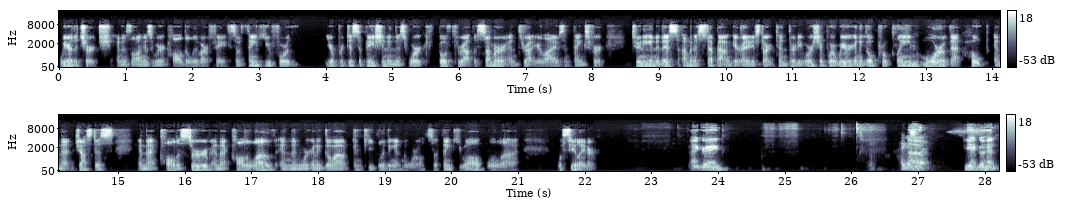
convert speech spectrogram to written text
we are the church and as long as we're called to live our faith. So thank you for your participation in this work, both throughout the summer and throughout your lives. And thanks for tuning into this. I'm going to step out and get ready to start 1030 worship, where we are going to go proclaim more of that hope and that justice and that call to serve and that call to love. And then we're going to go out and keep living it in the world. So thank you all. We'll, uh, we'll see you later. Bye, Greg. I just uh, yeah, go ahead.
